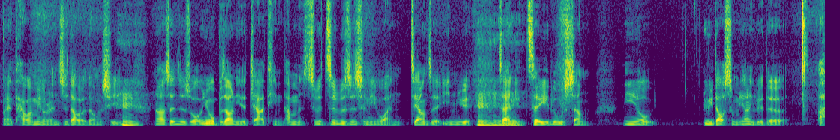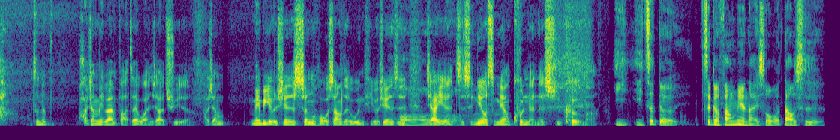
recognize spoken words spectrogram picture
本来台湾没有人知道的东西。嗯那甚至说，因为我不知道你的家庭他们是不是支不支持你玩这样子的音乐，嗯，在你这一路上，你有遇到什么样你觉得啊，我真的不好像没办法再玩下去了，好像 maybe 有些人是生活上的问题，有些人是哦家里人的支持，你有什么样困难的时刻吗？以以这个这个方面来说，我倒是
